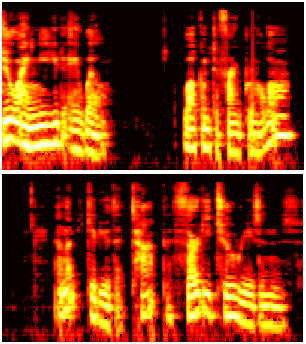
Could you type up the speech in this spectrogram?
Do I need a will? Welcome to Frank Bruno Law, and let me give you the top 32 reasons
